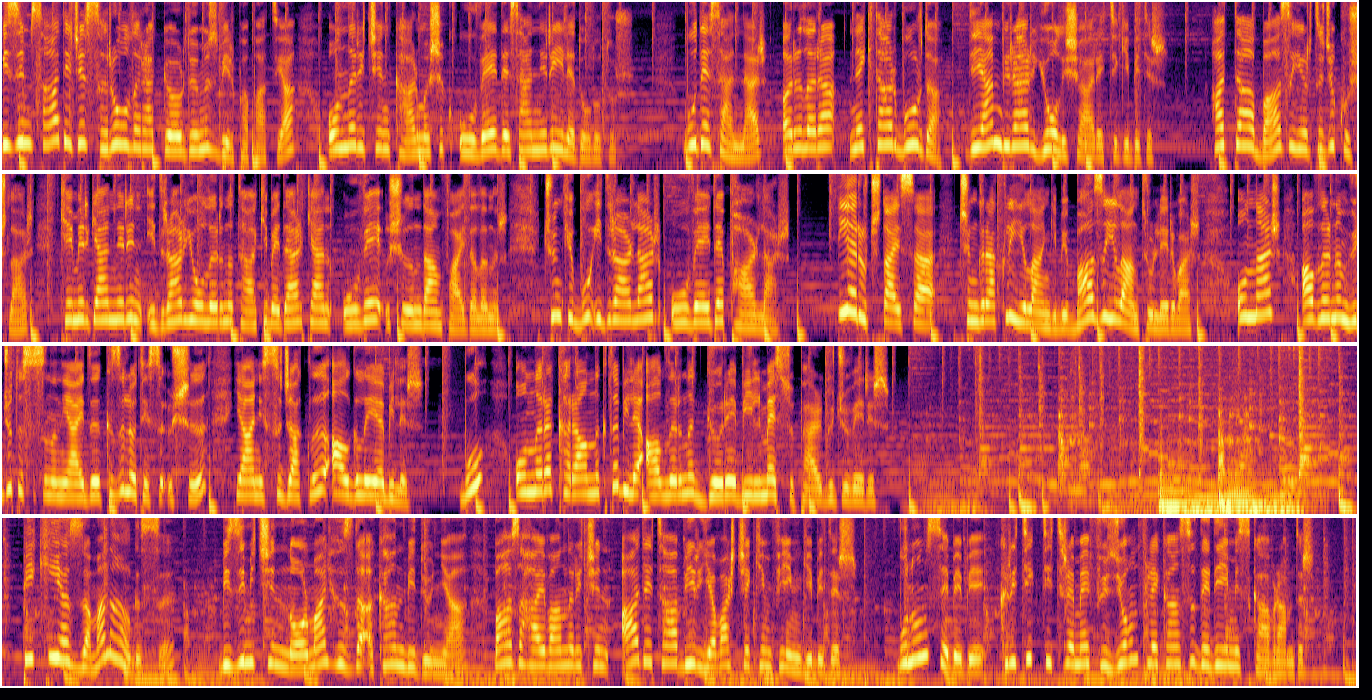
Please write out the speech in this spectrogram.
Bizim sadece sarı olarak gördüğümüz bir papatya, onlar için karmaşık UV desenleriyle doludur. Bu desenler arılara nektar burada diyen birer yol işareti gibidir. Hatta bazı yırtıcı kuşlar kemirgenlerin idrar yollarını takip ederken UV ışığından faydalanır. Çünkü bu idrarlar UV'de parlar. Diğer uçtaysa çıngıraklı yılan gibi bazı yılan türleri var. Onlar avlarının vücut ısısının yaydığı kızılötesi ışığı yani sıcaklığı algılayabilir. Bu onlara karanlıkta bile avlarını görebilme süper gücü verir. Ya zaman algısı? Bizim için normal hızda akan bir dünya, bazı hayvanlar için adeta bir yavaş çekim film gibidir. Bunun sebebi kritik titreme füzyon frekansı dediğimiz kavramdır.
